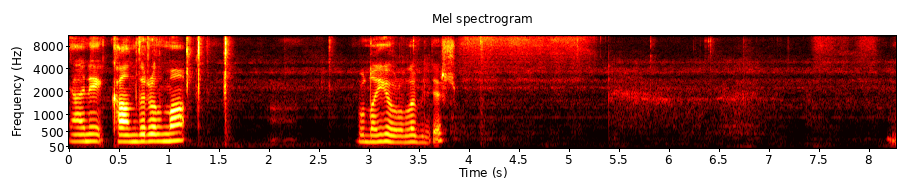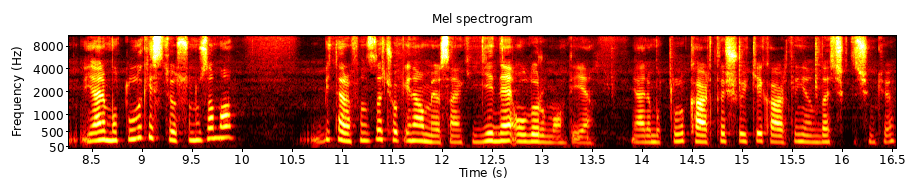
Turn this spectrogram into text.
Yani kandırılma buna yorulabilir. Yani mutluluk istiyorsunuz ama bir tarafınızda çok inanmıyor sanki. Yine olur mu diye. Yani mutluluk kartı şu iki kartın yanında çıktı çünkü.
